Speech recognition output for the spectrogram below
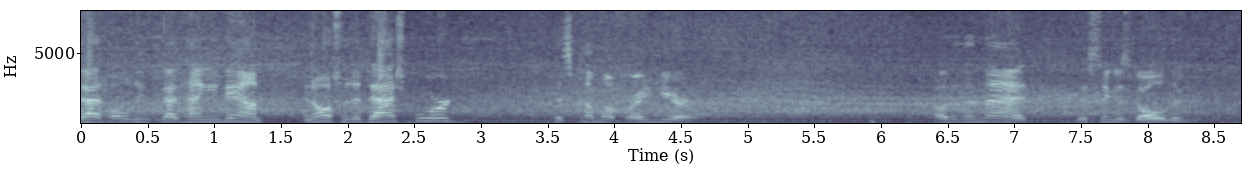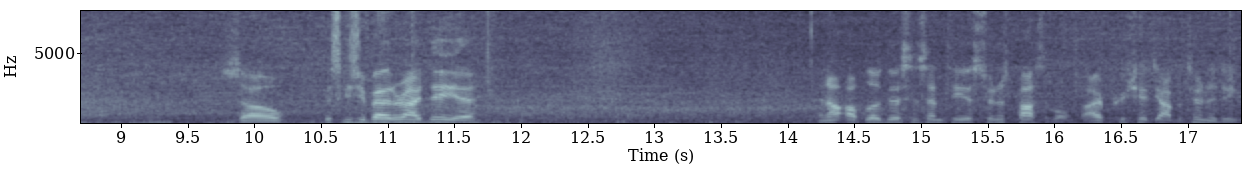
that holding, that hanging down, and also the dashboard has come up right here. Other than that, this thing is golden. So this gives you a better idea. And I'll upload this and send it to you as soon as possible. I appreciate the opportunity.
